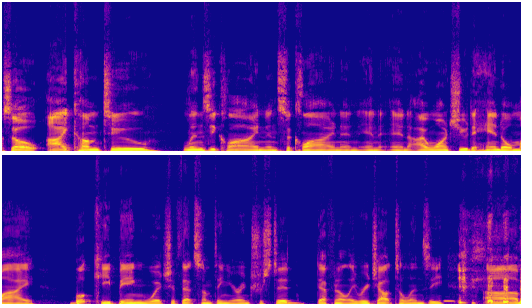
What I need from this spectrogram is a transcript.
So I come to Lindsay Klein and Sakline, and, and, and I want you to handle my bookkeeping, which, if that's something you're interested, definitely reach out to Lindsay. Um,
